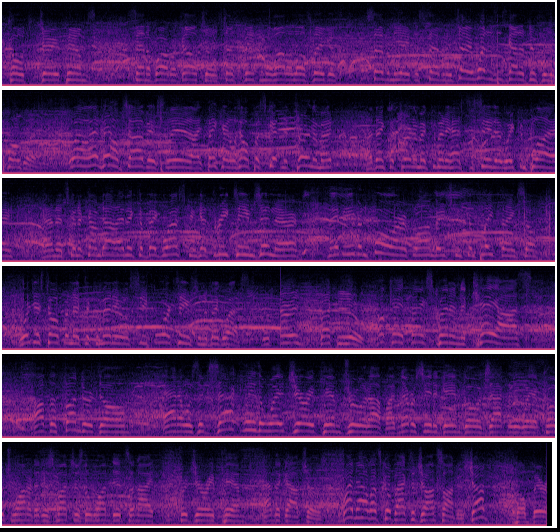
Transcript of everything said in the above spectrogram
coach Jerry Pimm's Santa Barbara Gauchos just beaten Nevada Las Vegas 78 to 70. Jerry, what does this got to do for your program? Well, it helps, obviously, and I think it'll help us get in the tournament. I think the tournament committee has to see that we can play, and it's going to come down. I think the Big West can get three teams in there, maybe even four if Long Beach can complete things. So we're just hoping that the committee will see four teams from the Big West. Well, Terry, back to you. Okay, thanks, Quinn. And the chaos of the Thunderdome, and it was exactly the way Jerry Pimm drew it up. I've never seen a game go exactly the way a coach wanted it as much as the one did tonight for Jerry Pimm and the Gauchos. Right now, let's go back to John Saunders. John? Well, Barry.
